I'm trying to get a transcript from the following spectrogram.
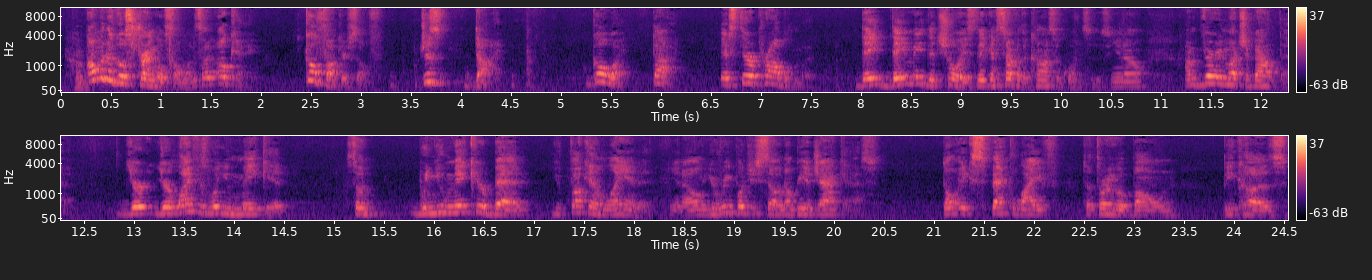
I'm gonna go strangle someone. It's like, okay, go fuck yourself. Just die. Go away. Die. It's their problem. They they made the choice. They can suffer the consequences. You know. I'm very much about that. Your your life is what you make it. So when you make your bed, you fucking lay in it. You know. You reap what you sow. Don't be a jackass. Don't expect life to throw you a bone because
